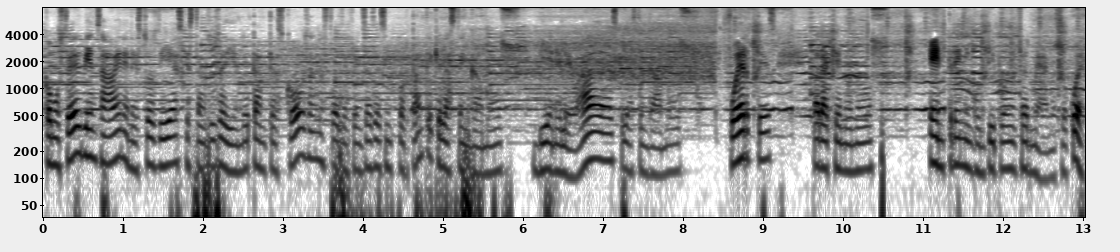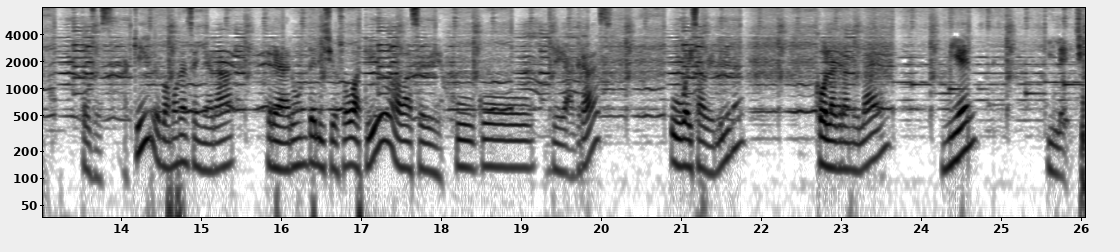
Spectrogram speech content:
Como ustedes bien saben, en estos días que están sucediendo tantas cosas, nuestras defensas es importante que las tengamos bien elevadas, que las tengamos fuertes, para que no nos entre ningún tipo de enfermedad en nuestro cuerpo. Entonces, aquí les vamos a enseñar a crear un delicioso batido a base de jugo de agraz, uva isabelina, cola granulada, miel y leche.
